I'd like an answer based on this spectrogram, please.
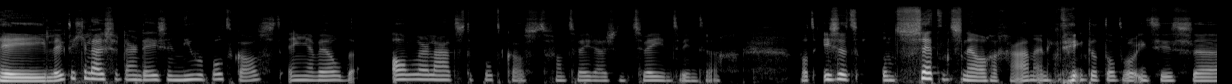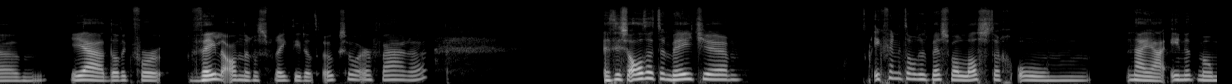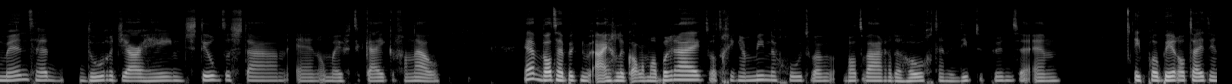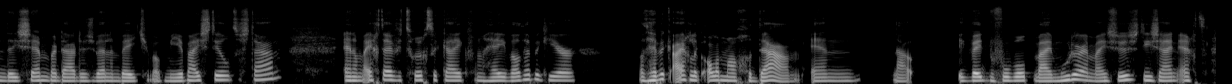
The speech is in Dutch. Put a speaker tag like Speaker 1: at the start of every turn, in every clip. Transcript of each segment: Speaker 1: Hey, leuk dat je luistert naar deze nieuwe podcast. En jawel, de allerlaatste podcast van 2022. Wat is het ontzettend snel gegaan. En ik denk dat dat wel iets is, ehm, ja, dat ik voor vele anderen spreek die dat ook zo ervaren. Het is altijd een beetje, ik vind het altijd best wel lastig om, nou ja, in het moment, hè, door het jaar heen stil te staan en om even te kijken van, nou, Wat heb ik nu eigenlijk allemaal bereikt? Wat ging er minder goed? Wa- Wat waren de hoogte- en de dieptepunten? En ik probeer altijd in december daar dus wel een beetje wat meer bij stil te staan. En om echt even terug te kijken van, hé, hey, wat heb ik hier, wat heb ik eigenlijk allemaal gedaan? En nou, ik weet bijvoorbeeld, mijn moeder en mijn zus, die zijn echt,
